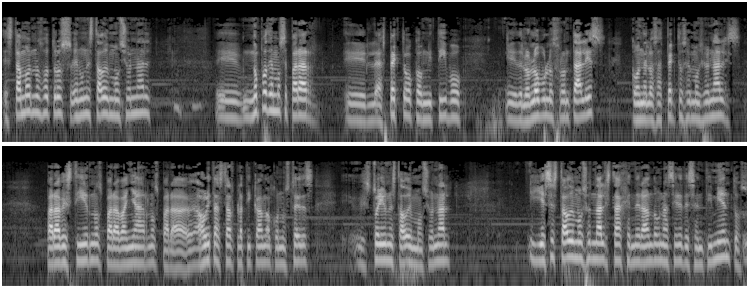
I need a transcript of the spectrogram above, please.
estamos nosotros en un estado emocional. Eh, no podemos separar el aspecto cognitivo eh, de los lóbulos frontales con los aspectos emocionales. Para vestirnos, para bañarnos, para ahorita estar platicando con ustedes, estoy en un estado emocional. Y ese estado emocional está generando una serie de sentimientos.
